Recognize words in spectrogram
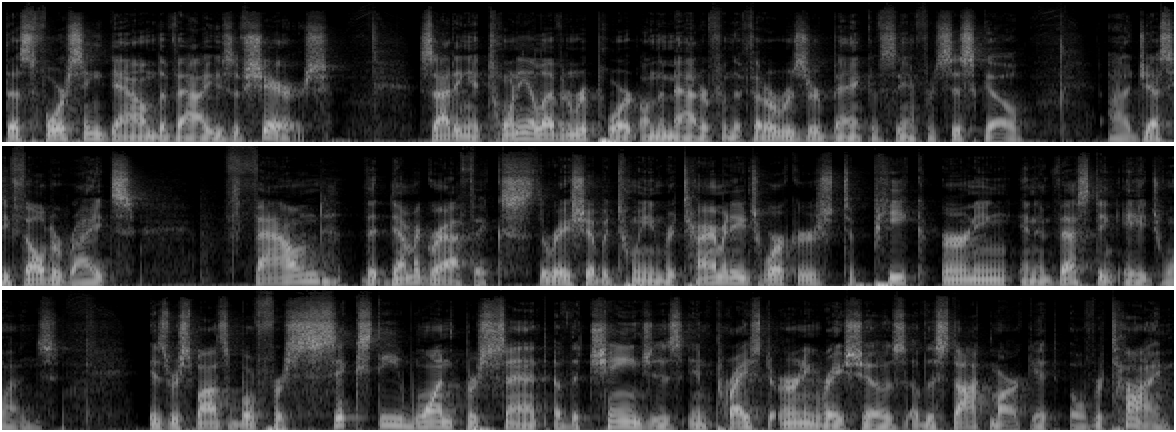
thus forcing down the values of shares. Citing a 2011 report on the matter from the Federal Reserve Bank of San Francisco, uh, Jesse Felder writes, found that demographics, the ratio between retirement age workers to peak earning and investing age ones, is responsible for 61% of the changes in price to earning ratios of the stock market over time.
